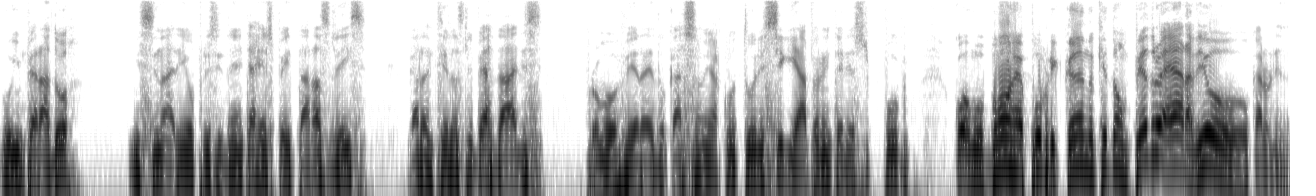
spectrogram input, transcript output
o imperador ensinaria o presidente a respeitar as leis, garantir as liberdades, promover a educação e a cultura e se guiar pelo interesse público como bom republicano que Dom Pedro era, viu, Carolina?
